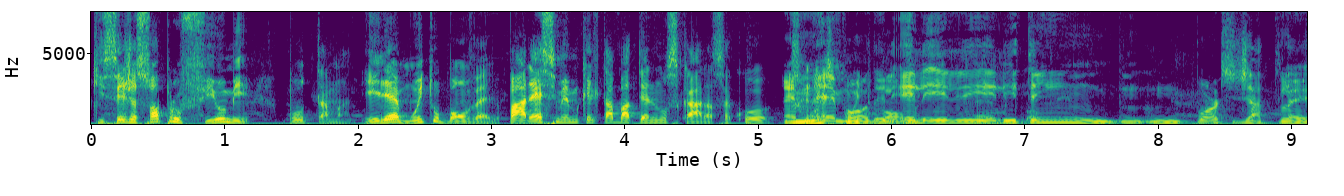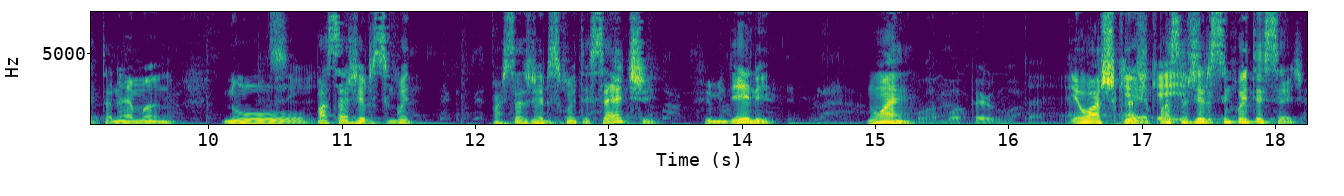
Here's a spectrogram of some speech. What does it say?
que seja só pro filme, puta, mano, ele é muito bom, velho. Parece mesmo que ele tá batendo nos caras, sacou? É muito foda. bom, ele ele, ele, É ele muito tem um, um porte de atleta, né, mano? No Sim. Passageiro 50, Passageiro 57, filme dele? Não é? Porra, boa pergunta. é. Eu acho que Acho é. que é Passageiro 57.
